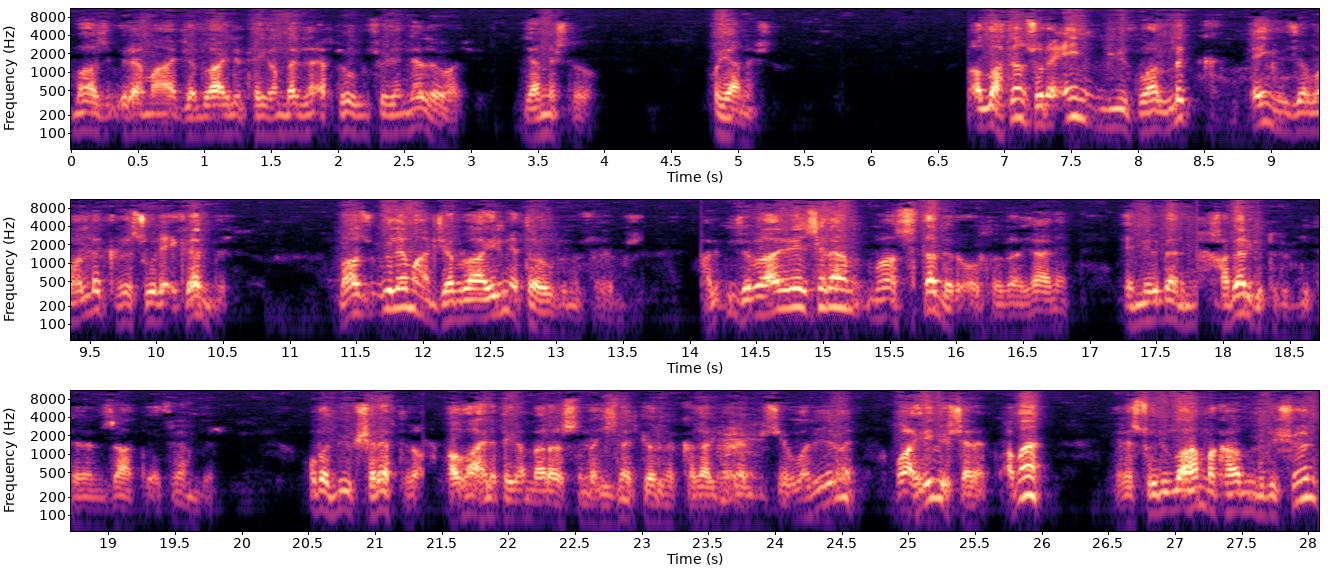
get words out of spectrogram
Bazı ülema Cebrail'in peygamberden eftir olduğunu söyleyenler de var. Yanlıştır o. O yanlıştır. Allah'tan sonra en büyük varlık, en yüce varlık Resul-i Ekrem'dir. Bazı ulema Cebrail'in eter olduğunu söylemiş. Halbuki Cebrail Aleyhisselam vasıtadır ortada. Yani emir ver, haber götürüp getiren Zat-ı Ekrem'dir. O da büyük şereftir. Allah ile peygamber arasında hizmet görmek kadar güzel bir şey olabilir mi? Bu ayrı bir şeref. Ama Resulullah'ın makamını düşün,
